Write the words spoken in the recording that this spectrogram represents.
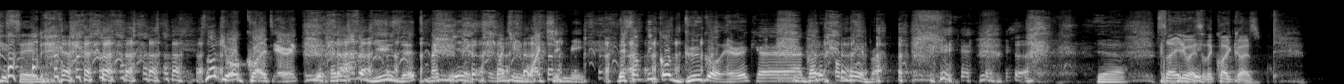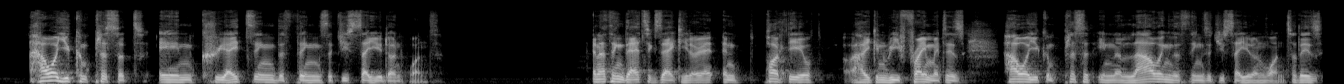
he said, "It's not your quote, Erik, and I haven't used it, but yes, watching watching me. There's something called Google, Erik. Uh, I got it from there, bro." yeah. So anyway, so the quote goes: how are you complicit in creating the things that you say you don't want? And I think that's exactly, and partly how you can reframe it is how are you complicit in allowing the things that you say you don't want? So there's,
